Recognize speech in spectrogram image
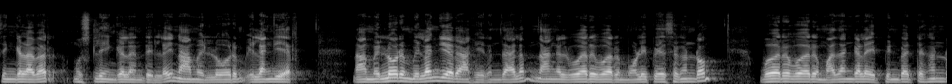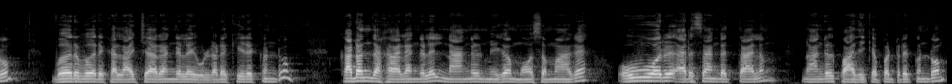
சிங்களவர் முஸ்லீம்கள் என்றில்லை. நாம் எல்லோரும் இலங்கையர். நாம் எல்லோரும் இலங்கையராக இருந்தாலும் நாங்கள் வேறு வேறு மொழி பேசுகின்றோம். வேறு வேறு மதங்களை பின்பற்றுகின்றோம். வேறு வேறு கலாச்சாரங்களை உள்ளடக்கி இருக்கின்றோம் கடந்த காலங்களில் நாங்கள் மிக மோசமாக ஒவ்வொரு அரசாங்கத்தாலும் நாங்கள் பாதிக்கப்பட்டிருக்கின்றோம்.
